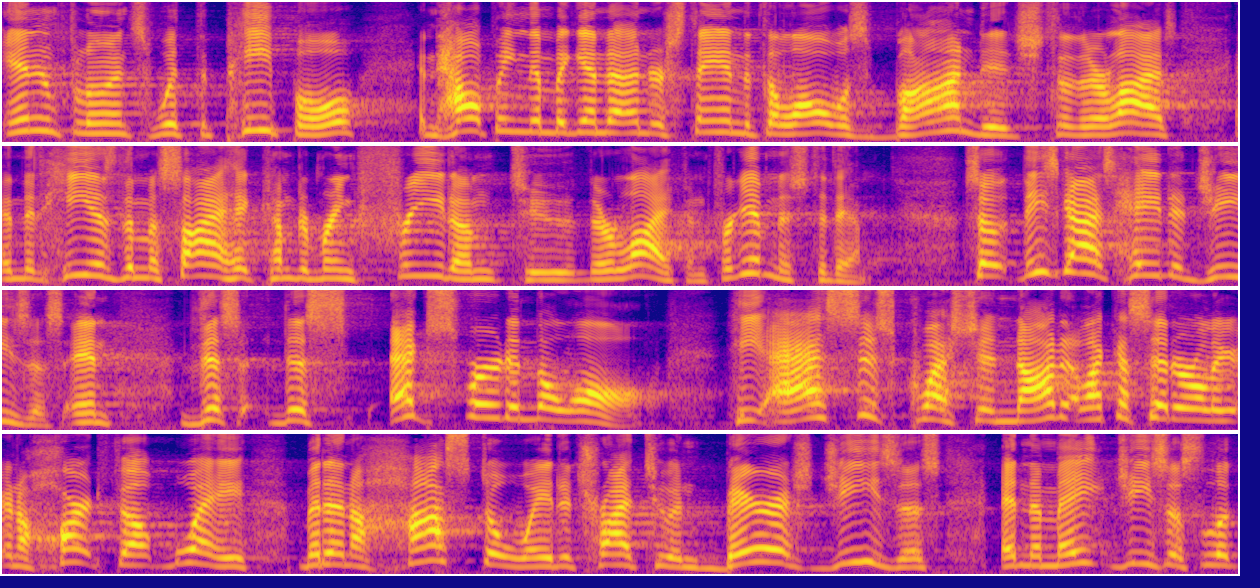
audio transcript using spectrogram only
influence with the people and helping them begin to understand that the law was bondage to their lives and that he as the Messiah had come to bring freedom to their life and forgiveness to them. So these guys hated Jesus and this, this expert in the law he asks this question, not like I said earlier, in a heartfelt way, but in a hostile way to try to embarrass Jesus and to make Jesus look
